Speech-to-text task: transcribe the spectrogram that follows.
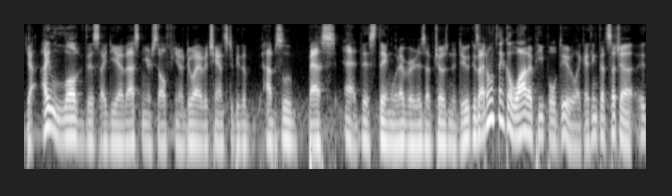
Yeah, I love this idea of asking yourself, you know, do I have a chance to be the absolute best at this thing, whatever it is I've chosen to do? Because I don't think a lot of people do. Like, I think that's such a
